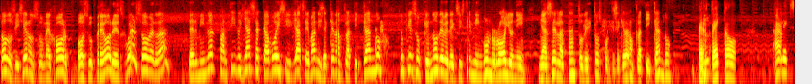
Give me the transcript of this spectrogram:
todos hicieron su mejor o su peor esfuerzo, ¿verdad? Terminó el partido, ya se acabó y si ya se van y se quedan platicando, yo pienso que no debe de existir ningún rollo ni, ni hacerla tanto de tos porque se quedaron platicando. Perfecto. Alex,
